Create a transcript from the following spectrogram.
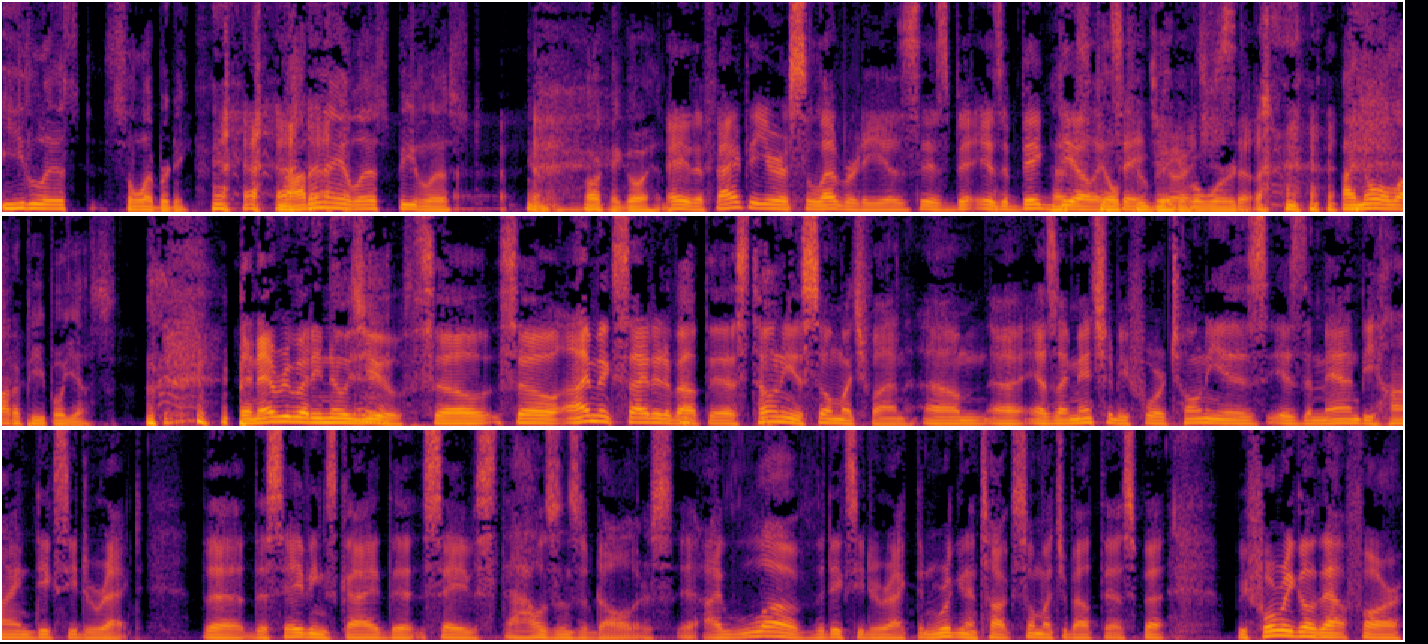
E-list celebrity, not an A-list, B-list. You know. Okay, go ahead. Hey, the fact that you're a celebrity is is is a big That's deal. Still in too big of a word. so. I know a lot of people. Yes. and everybody knows you. So, so I'm excited about this. Tony is so much fun. Um, uh, as I mentioned before, Tony is is the man behind Dixie Direct, the the savings guide that saves thousands of dollars. I love the Dixie Direct, and we're going to talk so much about this. But before we go that far,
